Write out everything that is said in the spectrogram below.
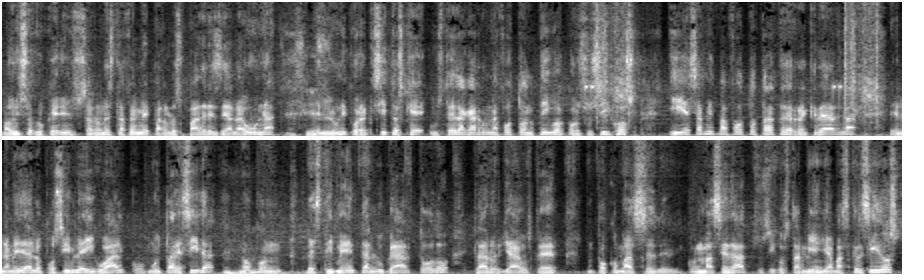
Mauricio Rugerio en su salón Esta FM para los padres de a la una. El único requisito es que usted agarre una foto antigua con sus hijos y esa misma foto trate de recrearla en la medida de lo posible igual o muy parecida, ¿no? Con vestimenta, lugar, todo. Claro, ya usted un poco más eh, con más edad, sus hijos también ya más crecidos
